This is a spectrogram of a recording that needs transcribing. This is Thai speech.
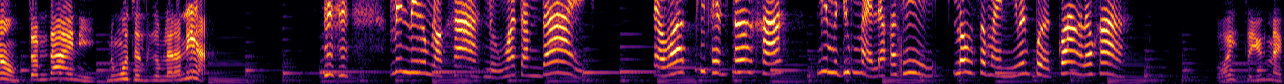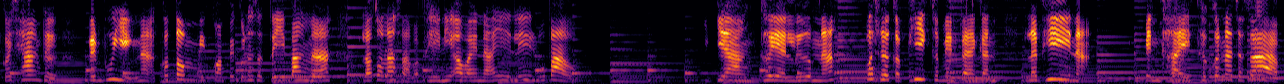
าวจำได้นี่นึกว่าจะลืมแล้วนะเนี่ย ไม่ลืมหรอกค่ะ หนูว่าจำได้ แต่ว่าพี่เพนเตอร์คะ นี่มันยุคไหนแล้วคะพี่ โลกสมัยนี้มันเปิดกว้างแล้วค่ะ โอ้ยจะยุคไหนก็ช่างเถอะ เป็นผู้หญิงน่ะ ก็ต้องมีความเป็นกุลสตรีบ้างนะ เราต้องรักษาประเพณีเอาไว้นะเยลลี่รู้เปล่า อีกอย่างเธออย่าลืมนะ ว่าเธอกับพี่เคยเป็นแฟนกัน และพี่น่ะ เป็นใครเธอก็น่าจะทราบ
